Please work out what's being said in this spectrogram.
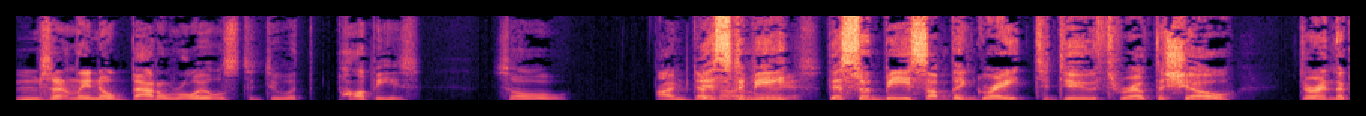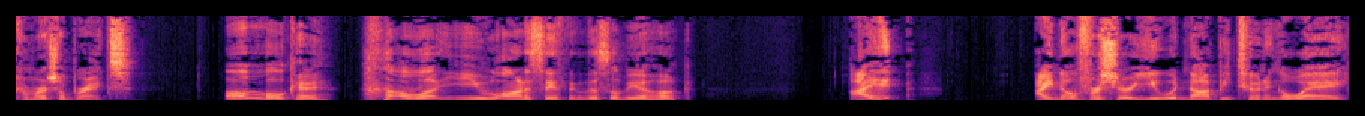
certainly no battle royals to do with puppies. So I'm definitely this to me, this would be something great to do throughout the show during the commercial breaks. Oh, okay. well, you honestly think this will be a hook? I I know for sure you would not be tuning away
